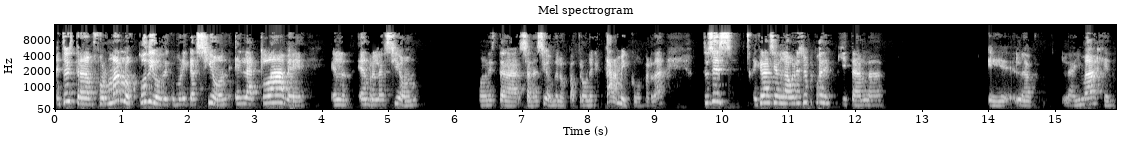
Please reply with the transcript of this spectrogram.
Entonces, transformar los códigos de comunicación es la clave en, en relación con esta sanación de los patrones kármicos, ¿verdad? Entonces, gracias Laura, ya puedes quitar la, eh, imagen.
